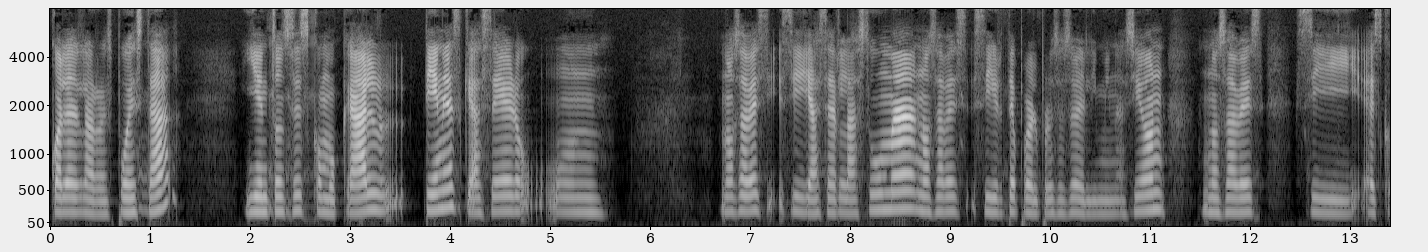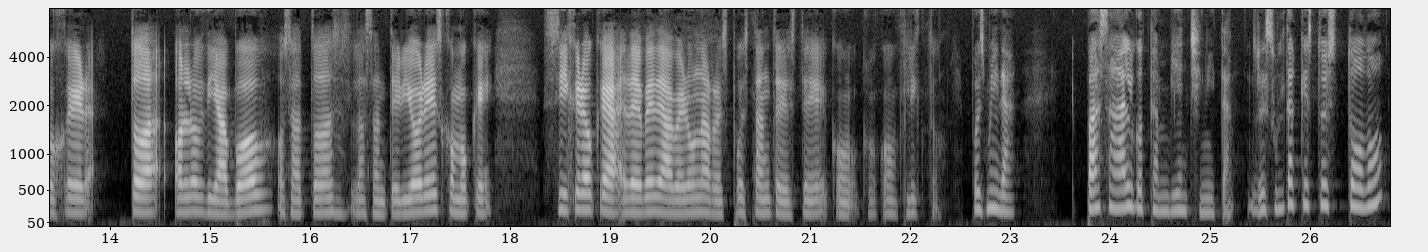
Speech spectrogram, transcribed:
cuál es la respuesta. Y entonces como que al, tienes que hacer un... No sabes si, hacer la suma, no sabes si irte por el proceso de eliminación, no sabes si escoger toda, all of the above, o sea, todas las anteriores, como que sí creo que debe de haber una respuesta ante este conflicto. Pues mira, pasa algo también, Chinita. Resulta que esto es todo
